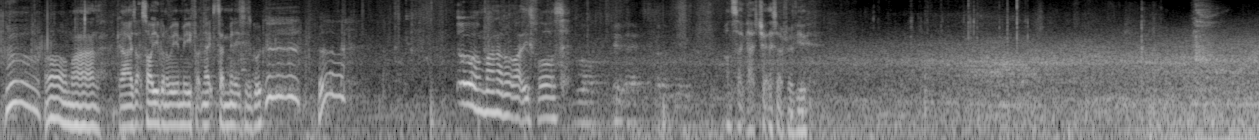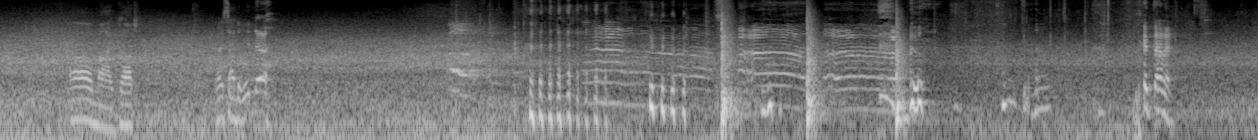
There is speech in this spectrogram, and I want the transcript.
oh man. Guys, that's all you're going to hear me for the next 10 minutes is good. oh man, I don't like these floors. One sec guys, check this out for a view. Oh my god. Right outside the window. Danny.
